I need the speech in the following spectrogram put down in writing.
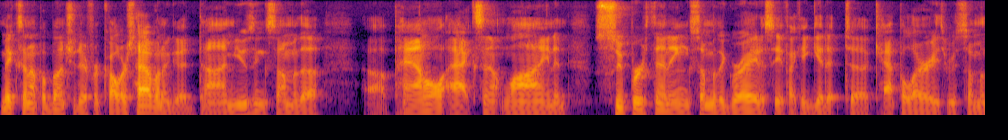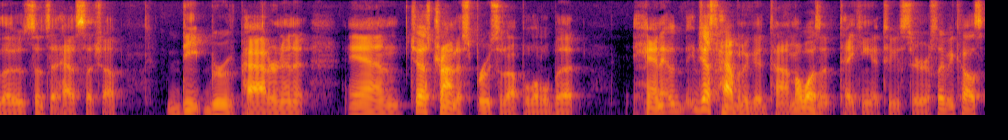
mixing up a bunch of different colors, having a good time, using some of the uh, panel accent line and super thinning some of the gray to see if I could get it to capillary through some of those since it has such a deep groove pattern in it and just trying to spruce it up a little bit and it, just having a good time. I wasn't taking it too seriously because,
